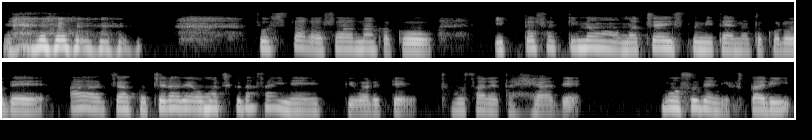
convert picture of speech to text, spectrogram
そしたらさ、なんかこう、行った先の待合室みたいなところで、ああ、じゃあこちらでお待ちくださいねって言われて、通された部屋で、もうすでに二人、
